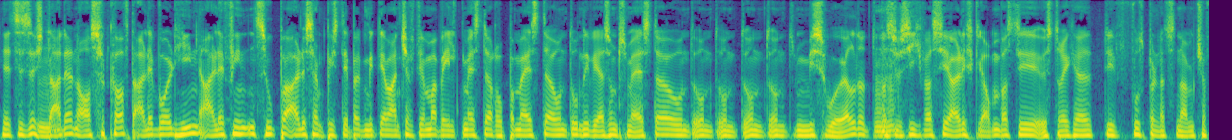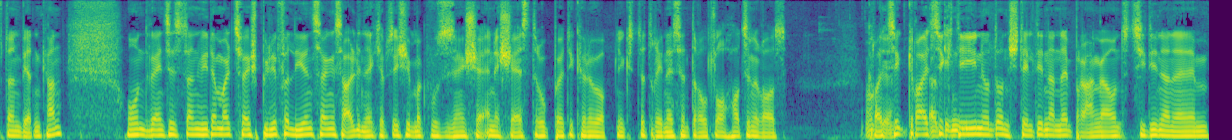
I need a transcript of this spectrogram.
Jetzt ist das Stadion ausverkauft, alle wollen hin, alle finden super, alle sagen, bist du mit der Mannschaft wir Weltmeister, Europameister und Universumsmeister und, und, und, und, und Miss World und was weiß ich, was sie alles glauben, was die Österreicher, die Fußballnationalmannschaft dann werden kann. Und wenn sie jetzt dann wieder mal zwei Spiele verlieren, sagen es alle, "Na, ich habe es eh schon immer gewusst, es ist eine, Sche eine Scheißtruppe, die können überhaupt nichts, der Trainer ist ein Trottel, haut ihn raus. Kreuzigt, kreuzigt gegen- ihn und, und stellt ihn an den Pranger und zieht ihn an einem,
